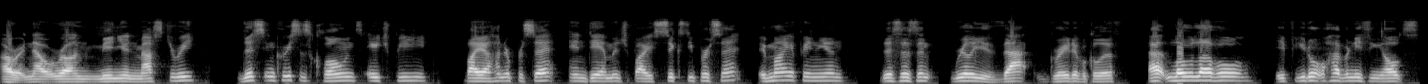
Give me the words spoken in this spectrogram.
Alright, now we're on Minion Mastery. This increases clones HP by 100% and damage by 60%. In my opinion, this isn't really that great of a glyph. At low level, if you don't have anything else,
